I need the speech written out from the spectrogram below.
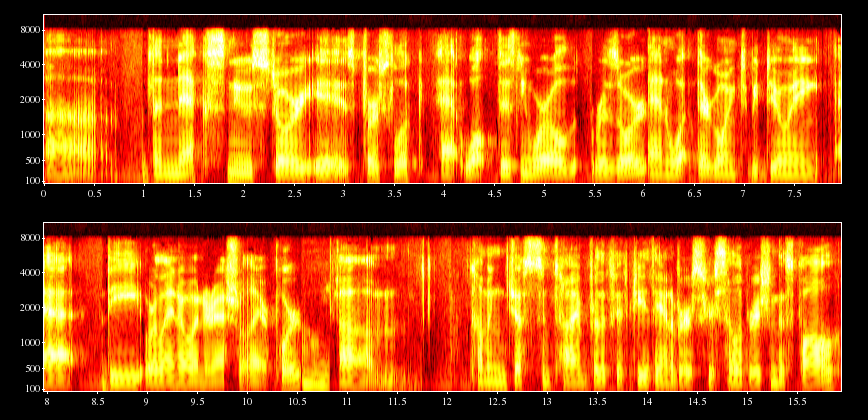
Um, the next news story is first look at Walt Disney World Resort and what they're going to be doing at the Orlando International Airport. Oh, yeah. Um, coming just in time for the 50th anniversary celebration this fall,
